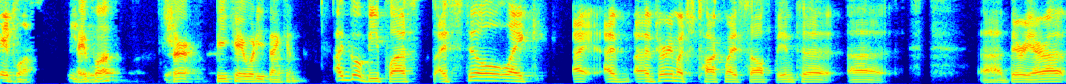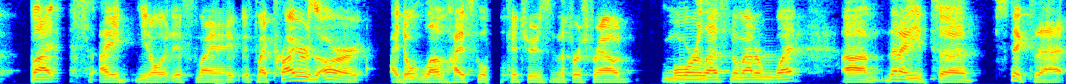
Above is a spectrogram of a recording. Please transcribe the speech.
A plus. A plus. Yeah. Sure. BK, what are you thinking? I'd go B plus. I still like. I I've I've very much talked myself into uh, uh, Barriera, but I you know if my if my priors are I don't love high school pitchers in the first round, more or less, no matter what. Um, then I need to stick to that.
